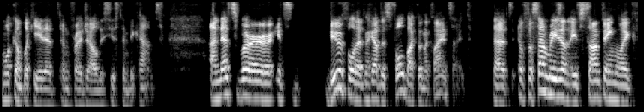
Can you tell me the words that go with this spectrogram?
more complicated and fragile the system becomes, and that's where it's beautiful that we have this fallback on the client side. That if for some reason if something like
